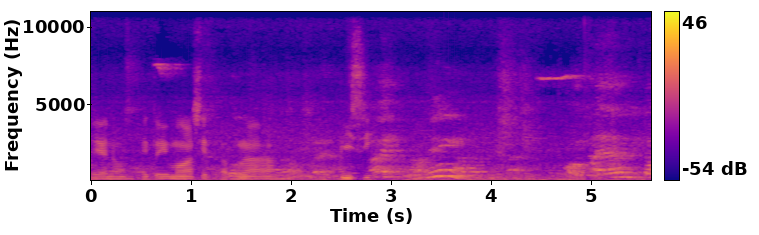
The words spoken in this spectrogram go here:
Ayan o. Ito yung mga setup na PC. Oh, ayan. Ito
